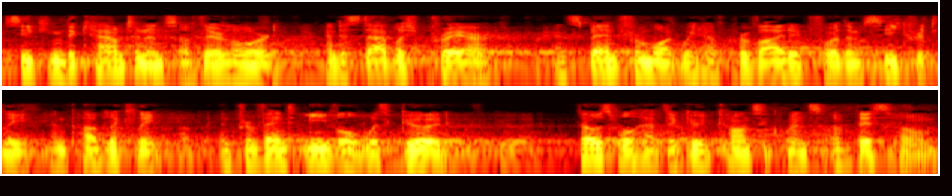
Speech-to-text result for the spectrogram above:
seeking the countenance of their Lord, and establish prayer, and spend from what we have provided for them secretly and publicly, and prevent evil with good, those will have the good consequence of this home.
